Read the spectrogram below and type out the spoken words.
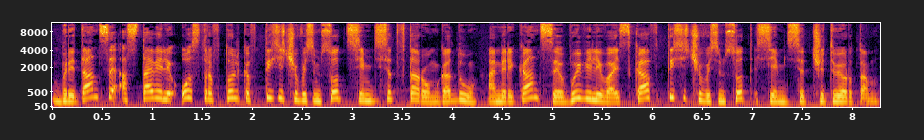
Британцы оставили остров только в 1872 году. Американцы вывели войска в 1874.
